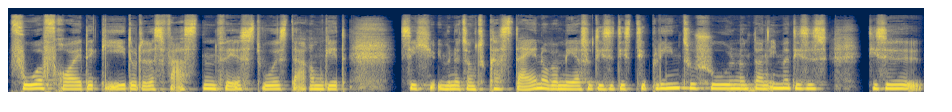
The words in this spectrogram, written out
Vorfreude geht, oder das Fastenfest, wo es darum geht, sich, ich will nicht sagen zu kasteien, aber mehr so diese Disziplin zu schulen und dann immer dieses, diese,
